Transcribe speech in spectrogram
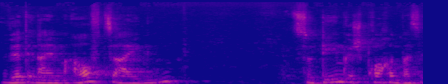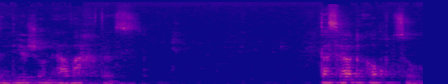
wird in einem Aufzeigen zu dem gesprochen, was in dir schon erwacht ist. Das hört auch zu.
